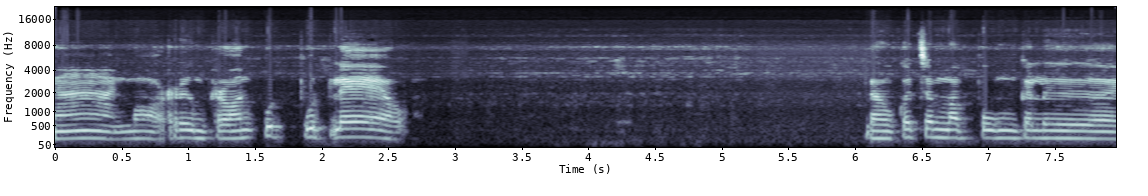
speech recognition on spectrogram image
น่านหม้อเริ่มร้อนปุดๆแล้ว เราก็จะมาปรุงกันเลย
